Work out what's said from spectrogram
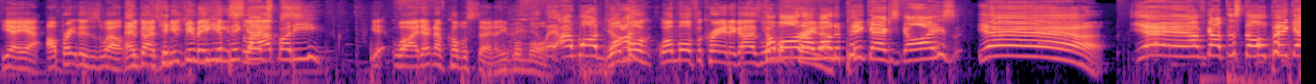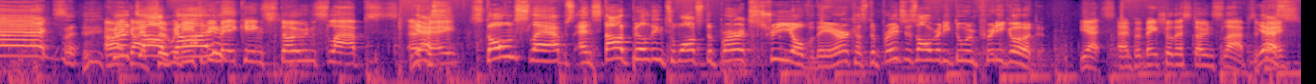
Yeah, yeah. I'll break those as well. And so guys, can we you need to be give me a pickaxe, slabs. buddy? Yeah. Well, I don't have cobblestone. I need one more. I want One I- more. One more for Crainer, guys. One Come more on, I want a pickaxe, guys. Yeah. Yeah, I've got the stone pickaxe. All right, Good guys. job, so we guys. need to be making stone slabs. Okay. Yes, stone slabs and start building towards the birch tree over there because the bridge is already doing pretty good. Yes, and but make sure they're stone slabs. Okay. Yes.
